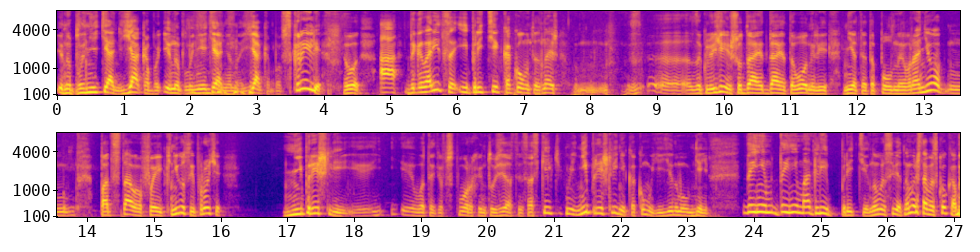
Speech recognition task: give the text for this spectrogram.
инопланетяне, якобы инопланетянина, якобы вскрыли, вот, а договориться и прийти к какому-то, знаешь, э, заключению, что да, да, это он или нет, это полное вранье, подстава, fake news и прочее, не пришли и вот эти в спорах энтузиасты со скептиками, не пришли ни к какому единому мнению. Да и не, да и не могли прийти. Ну, Свет, ну мы же с тобой сколько об,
